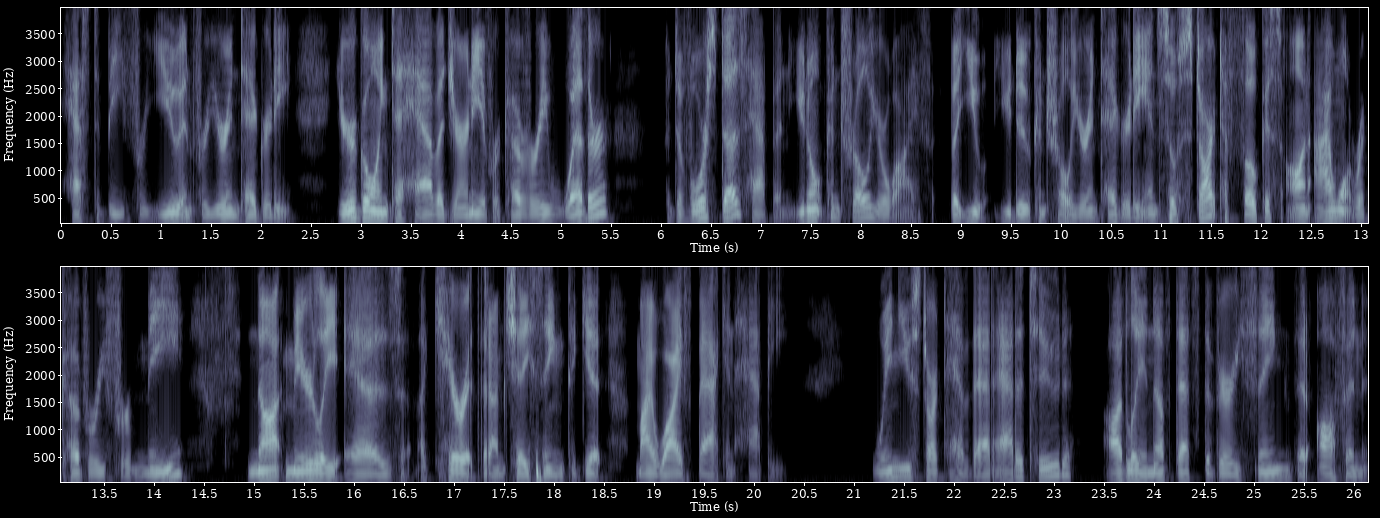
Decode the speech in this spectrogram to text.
has to be for you and for your integrity. You're going to have a journey of recovery whether a divorce does happen. You don't control your wife, but you you do control your integrity. And so start to focus on I want recovery for me, not merely as a carrot that I'm chasing to get my wife back and happy. When you start to have that attitude, Oddly enough, that's the very thing that often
